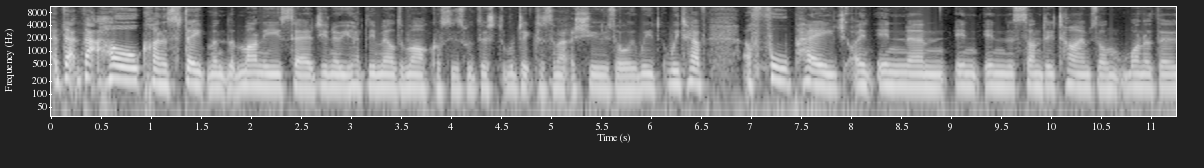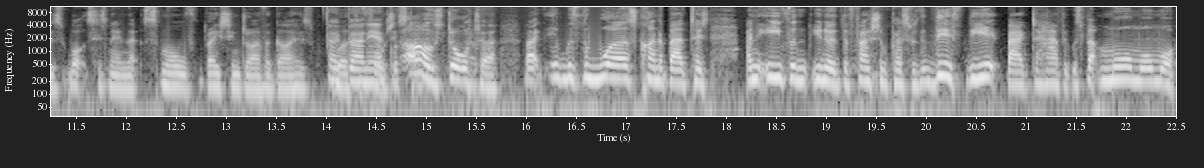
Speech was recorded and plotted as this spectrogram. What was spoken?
that that whole kind of statement that money said, you know, you had the Imelda Marcoses with this ridiculous amount of shoes, or we'd we'd have a full page in in um, in, in the Sunday Times on one of those. What's his name? That small racing driver guy who's Oh, worth Bernie. Ecclestone. Oh, his daughter. Like it was the worst kind of bad taste. And even you know the fashion press was this the it bag to have. It was about more, more, more.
